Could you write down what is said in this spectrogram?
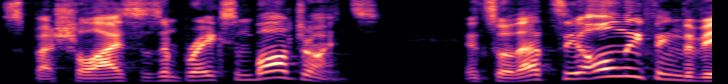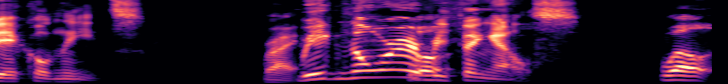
specializes in brakes and ball joints. And so that's the only thing the vehicle needs. right We ignore Well- everything else. Well,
